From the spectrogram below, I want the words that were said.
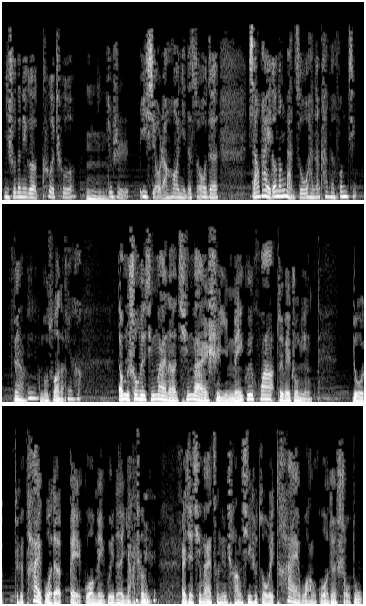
你说的那个客车，嗯，就是一宿，然后你的所有的想法也都能满足，还能看看风景，对啊，嗯很不错的。挺好。但我们说回清迈呢，清迈是以玫瑰花最为著名，有这个泰国的北国玫瑰的雅称，而且清迈曾经长期是作为泰王国的首都，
